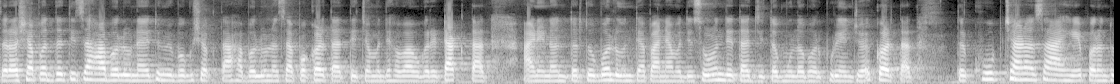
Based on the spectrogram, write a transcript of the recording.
तर अशा पद्धतीचा हा बलून आहे. तुम्ही बघू शकता हा बलून असा पकडतात त्याच्यामध्ये हवा वगैरे टाकतात आणि नंतर तो बलून त्या पाण्यामध्ये सोडून देतात जिथं मुलं भरपूर एन्जॉय करतात. तर खूप छान असं आहे परंतु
